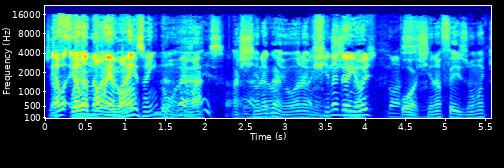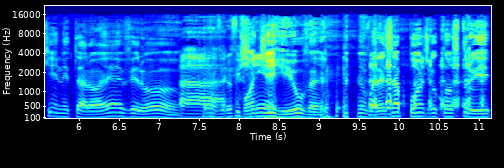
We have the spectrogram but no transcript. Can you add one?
Já ela ela a não é maior, mais ainda? Não, é. é. mais? A China não. ganhou, né, A meu? China ganhou. Nossa. Pô, a China fez uma que Niterói é- virou Ah, Virou ponte de rio, velho. Parece a ponte que eu construí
